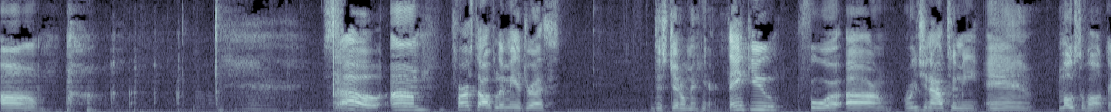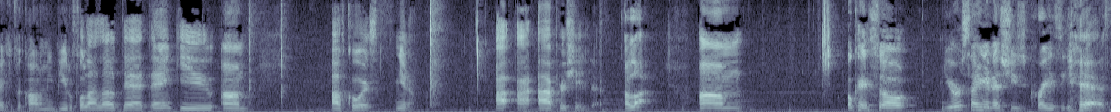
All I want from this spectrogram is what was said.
Um So, um first off, let me address this gentleman here. Thank you for um reaching out to me and most of all, thank you for calling me beautiful. I love that. Thank you. Um, of course, you know, I I, I appreciate that a lot. Um, okay, so you're saying that she's crazy, yes,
